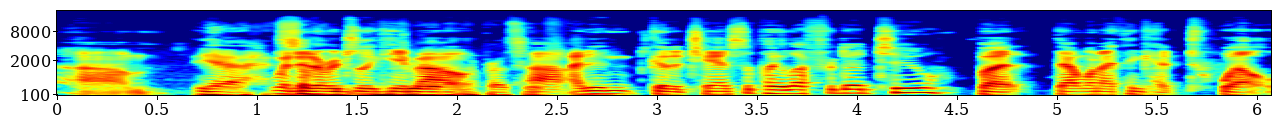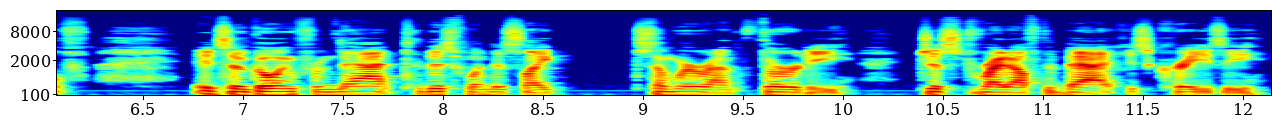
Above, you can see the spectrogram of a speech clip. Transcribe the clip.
Um, Yeah, when it originally came out. Uh, I didn't get a chance to play Left 4 Dead 2, but that one I think had 12. And so going from that to this one is like somewhere around 30, just right off the bat is crazy.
